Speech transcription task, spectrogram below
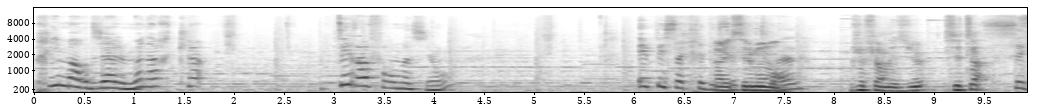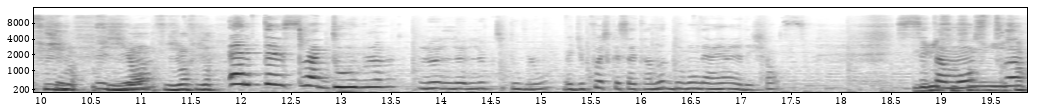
Primordial monarque. Terraformation. Épée sacrée des Allez, c'est le moment. Je ferme les yeux. C'est un C'est fusion, une fusion, fusion. fusion, fusion. Tesla double le, le- le petit doublon. Mais du coup, est-ce que ça va être un autre doublon derrière? Il y a des chances. C'est un 2500, monstre. 2800.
